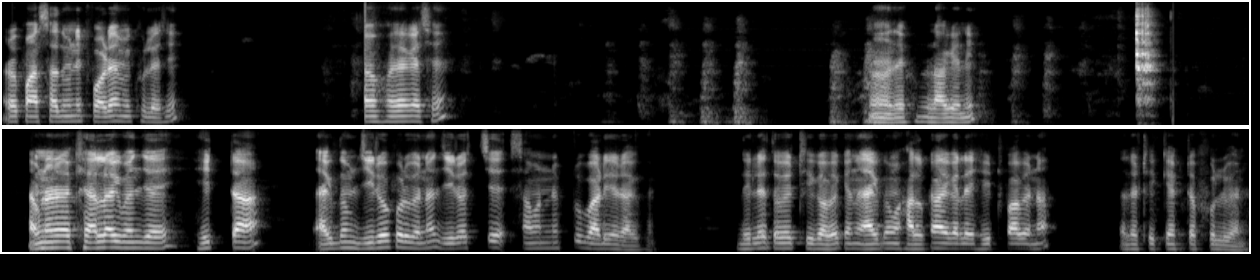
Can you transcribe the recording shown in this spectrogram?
আরও পাঁচ, সাত মিনিট পরে আমি খুলেছি। হয়ে গেছে। হ্যাঁ দেখুন, লাগেনি। আপনারা খেয়াল রাখবেন যে হিটটা একদম জিরো করবে না জিরোর চেয়ে সামান্য একটু বাড়িয়ে রাখবেন। দিলে তবে ঠিক হবে, কেন একদম হালকা হয়ে গেলে হিট পাবে না, তাহলে ঠিক কেকটা ফুলবে না।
